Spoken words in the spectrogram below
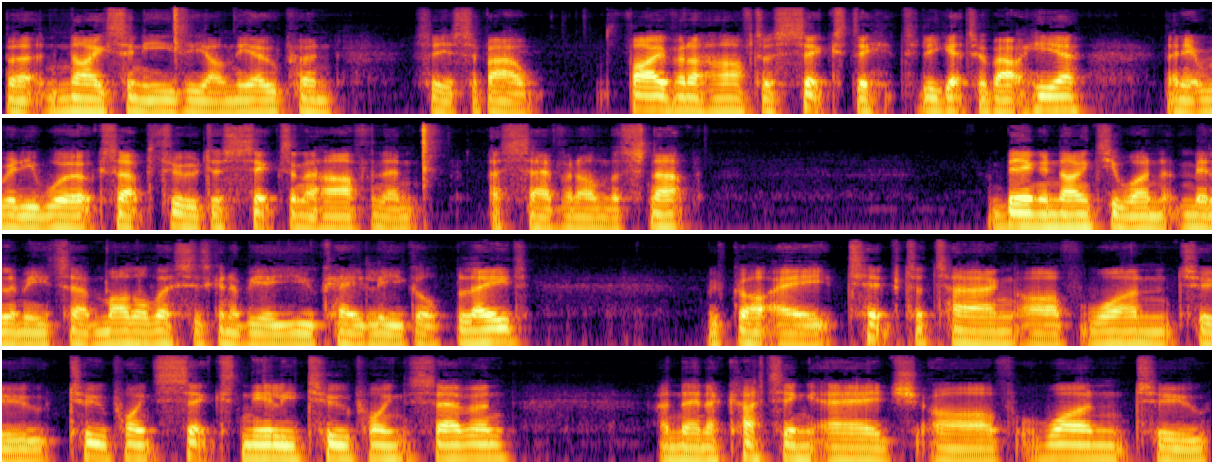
but nice and easy on the open. So it's about five and a half to six to, till you get to about here. Then it really works up through to six and a half and then a seven on the snap. Being a 91 millimeter model, this is going to be a UK legal blade. We've got a tip to tang of 1 to 2.6, nearly 2.7, and then a cutting edge of 1 to,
